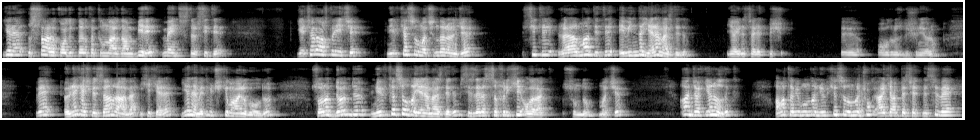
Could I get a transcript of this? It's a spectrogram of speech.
Yine ısrarla koydukları takımlardan biri Manchester City. Geçen hafta içi Newcastle maçından önce City Real Madrid'i evinde yenemez dedim. Yayını seyretmiş e, olduğunuzu düşünüyorum. Ve öne geçmesine rağmen iki kere yenemedi. 3-2 mağlup oldu. Sonra döndü. Newcastle'da yenemez dedim. Sizlere 0-2 olarak sundum maçı. Ancak yanıldık. Ama tabii bunda Newcastle'ın da çok erken pes etmesi ve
